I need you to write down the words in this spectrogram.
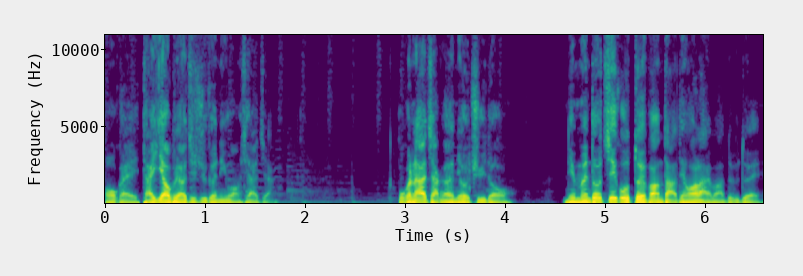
？OK，他要不要继续跟你往下讲？我跟大家讲个很有趣的哦，你们都接过对方打电话来嘛，对不对？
